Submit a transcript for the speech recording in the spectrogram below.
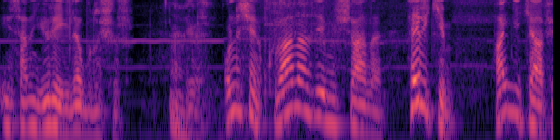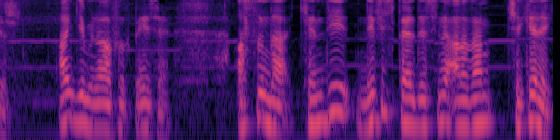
insanın yüreğiyle buluşur. Evet. Onun için Kur'an-ı Azimüşşan'ı her kim, hangi kafir, hangi münafık neyse aslında kendi nefis perdesini aradan çekerek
